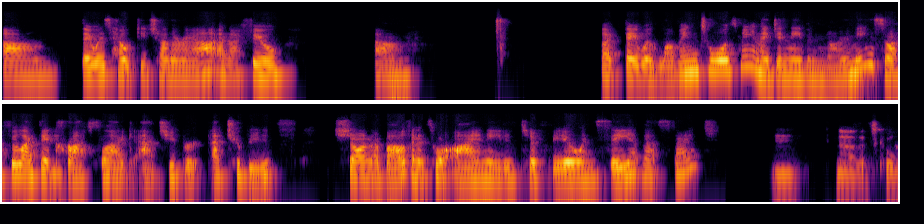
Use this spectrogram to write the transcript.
um, they always helped each other out, and I feel um like they were loving towards me and they didn't even know me. So I feel like their mm. Christ-like attribute, attributes shone above, and it's what I needed to feel and see at that stage. Mm. No, that's cool.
